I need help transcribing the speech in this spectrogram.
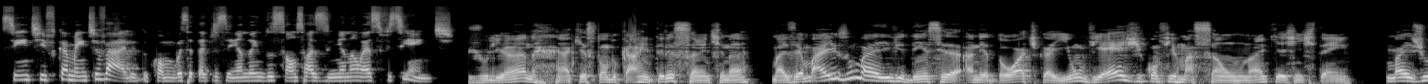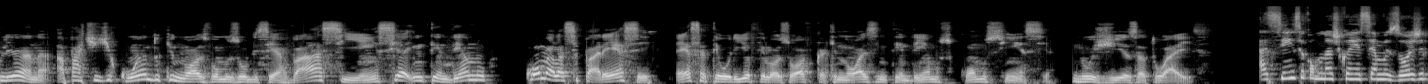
cientificamente válido. Como você está dizendo, a indução sozinha não é suficiente. Juliana, a questão do carro é interessante, né? Mas é mais uma evidência anedótica e um viés de confirmação né, que a gente tem. Mas, Juliana, a partir de quando que nós vamos observar a ciência entendendo como ela se parece essa teoria filosófica que nós entendemos como ciência nos dias atuais? A ciência, como nós conhecemos hoje,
